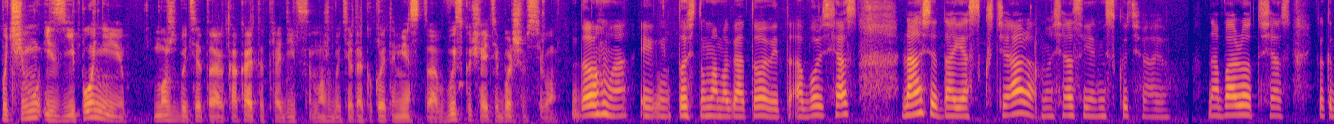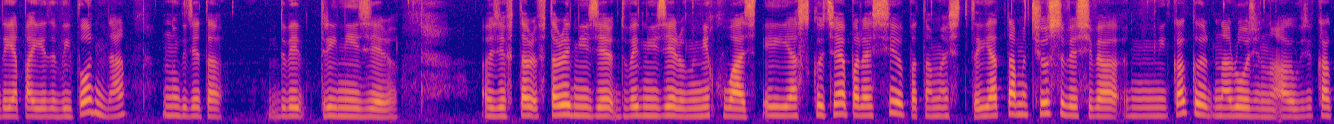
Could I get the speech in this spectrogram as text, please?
Почему из Японии Может быть, это какая-то традиция, может быть, это какое-то место. Вы скучаете больше всего? Дома, и то, что мама готовит. А вот сейчас, раньше, да, я скучала, но сейчас я не скучаю. Наоборот, сейчас, когда я поеду в Японию, да, ну, где-то две-три недели, уже втор, второй неделю, две недели мне хватит. И я скучаю по России, потому что я там чувствую себя не как на родину, а как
